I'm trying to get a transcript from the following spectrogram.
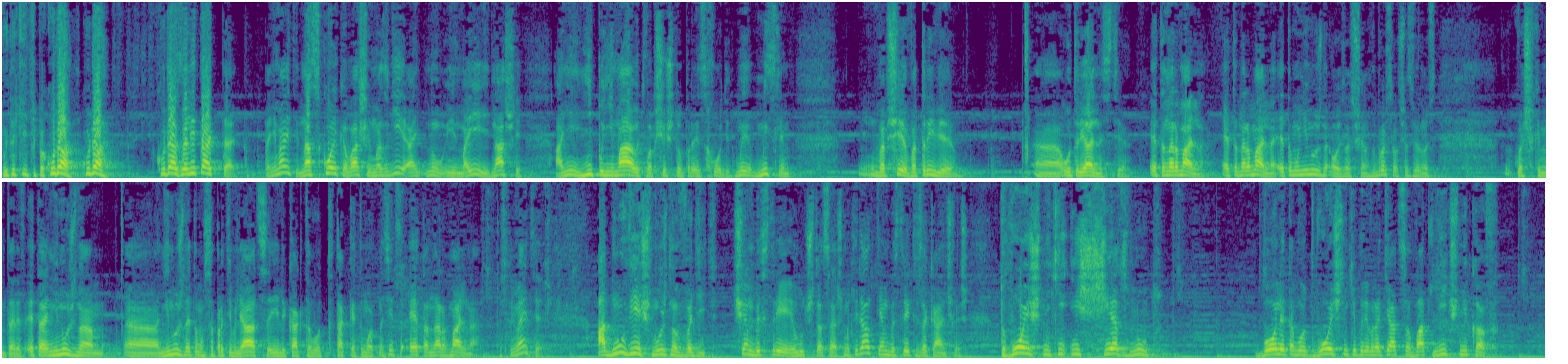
Вы такие типа «Куда? Куда? Куда залетать-то?» Понимаете? Насколько ваши мозги, а, ну и мои, и наши, они не понимают вообще, что происходит. Мы мыслим вообще в отрыве э, от реальности. Это нормально, это нормально, этому не нужно... Ой, зачем сбросил, сейчас вернусь ваших комментариев. Это не нужно, э, не нужно этому сопротивляться или как-то вот так к этому относиться. Это нормально. То есть, понимаете? Одну вещь нужно вводить. Чем быстрее и лучше ты осваиваешь материал, тем быстрее ты заканчиваешь. Двоечники исчезнут. Более того, двоечники превратятся в отличников.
